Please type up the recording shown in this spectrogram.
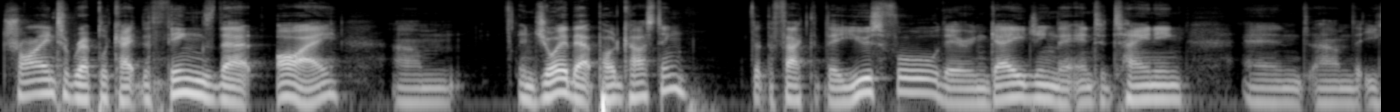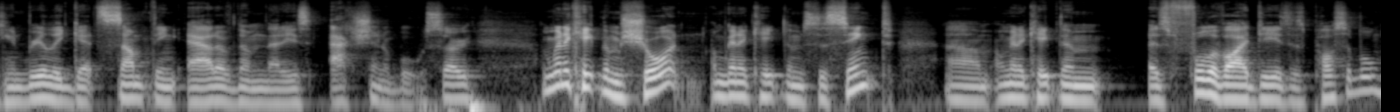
trying to replicate the things that I um, enjoy about podcasting. That the fact that they're useful, they're engaging, they're entertaining, and um, that you can really get something out of them that is actionable. So I'm going to keep them short. I'm going to keep them succinct. Um, I'm going to keep them as full of ideas as possible.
